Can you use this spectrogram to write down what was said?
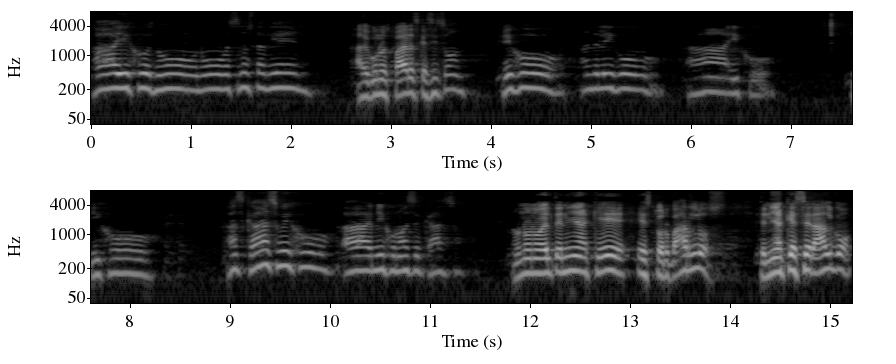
Ay, hijos, no, no, eso no está bien. Algunos padres que así son. Hijo, ándale, hijo. Ah, hijo, hijo, haz caso, hijo. Ay, mi hijo no hace caso. No, no, no, él tenía que estorbarlos. Tenía que hacer algo.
